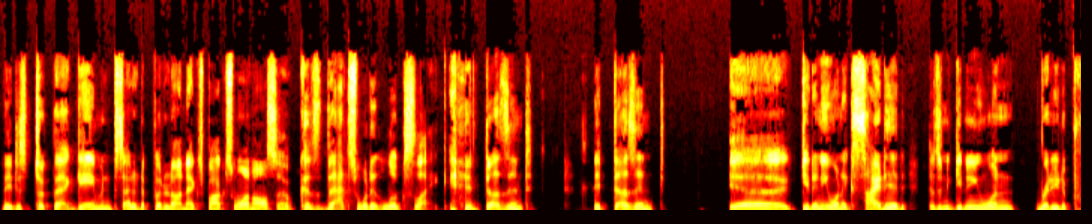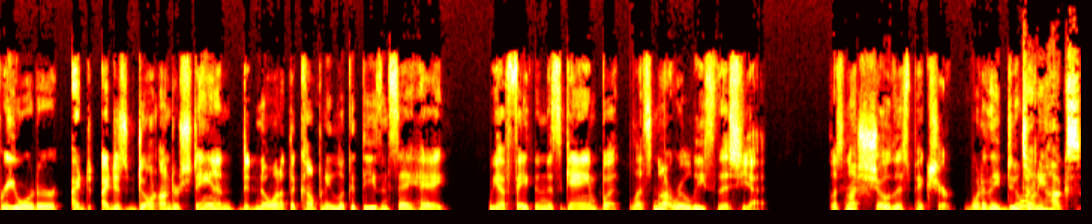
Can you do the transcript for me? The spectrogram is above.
they just took that game and decided to put it on Xbox One also because that's what it looks like. It doesn't. It doesn't uh, get anyone excited. Doesn't get anyone ready to pre-order. I, I just don't understand. Did no one at the company look at these and say, "Hey, we have faith in this game, but let's not release this yet"? Let's not show this picture. What are they doing? Tony Hawk's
